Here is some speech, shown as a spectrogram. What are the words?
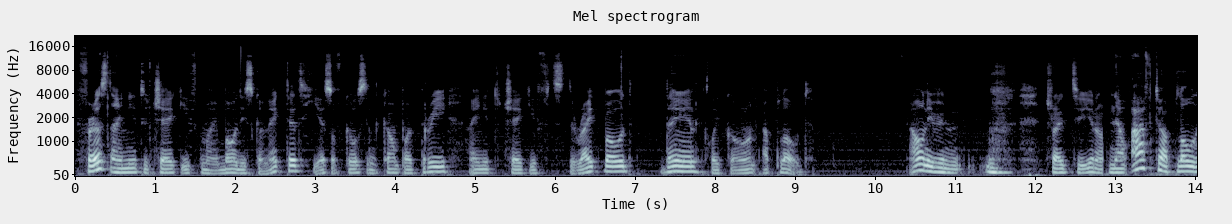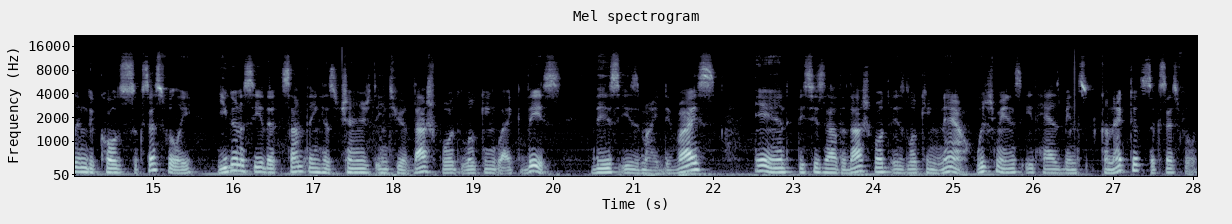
First, I need to check if my board is connected. Yes, of course, in compile 3, I need to check if it's the right board. Then click on upload. I don't even try to, you know. Now, after uploading the code successfully, you're gonna see that something has changed into your dashboard looking like this. This is my device and this is how the dashboard is looking now which means it has been connected successfully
